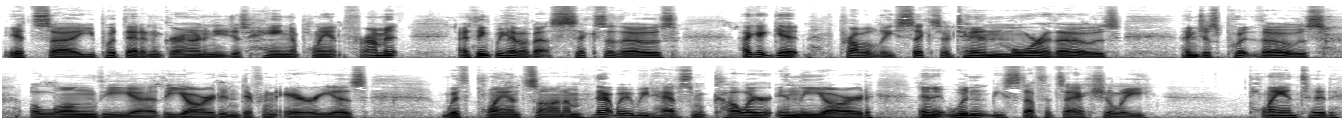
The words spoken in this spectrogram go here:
It's uh, you put that in the ground and you just hang a plant from it. I think we have about six of those. I could get probably six or ten more of those and just put those along the uh, the yard in different areas with plants on them. That way we'd have some color in the yard and it wouldn't be stuff that's actually planted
